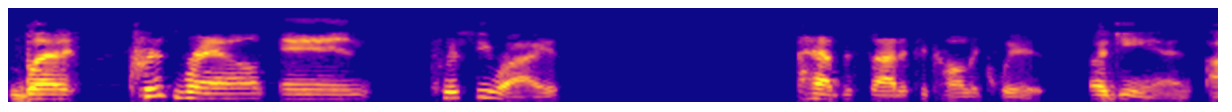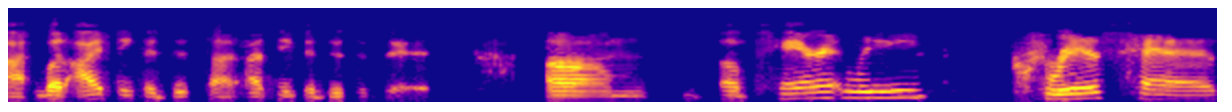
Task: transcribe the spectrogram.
But Chris Brown and Christy Rice have decided to call it quits again. I, but I think that this time, I think that this is it. Um, apparently, Chris has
